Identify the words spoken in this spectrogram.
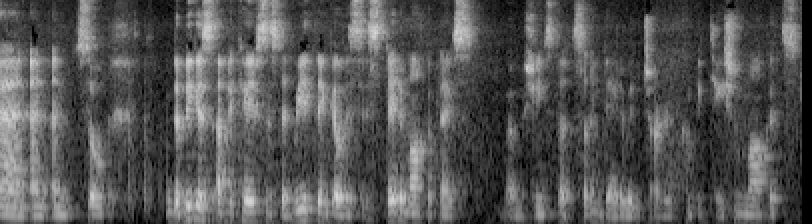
And, and and so the biggest applications that we think of is, is data marketplace, where machines start selling data with each other, computation markets,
